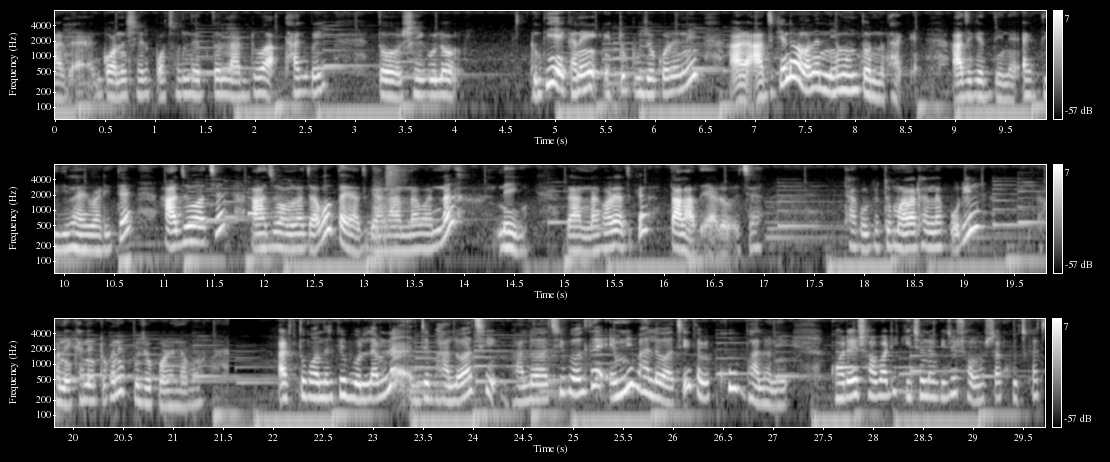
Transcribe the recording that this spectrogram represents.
আর গণেশের পছন্দের তো লাড্ডু থাকবেই। তো সেগুলো দিয়ে এখানে একটু পুজো করে নিই, আর আজকে না আমাদের নেমন্তন্ন থাকে আজকের দিনে এক দিদিভাইয়ের বাড়িতে। আজও আছে, আজও আমরা যাব, তাই আজকে আর রান্না বান্না নেই। রান্নাঘরে আজকে তালা দেওয়া রয়েছে। ঠাকুরকে একটু মালা ঠালা পরিয়ে এখন এখানে একটুখানি পুজো করে নেব। আর তোমাদেরকে বললাম না যে ভালো আছি? ভালো আছি বলতে এমনি ভালো আছি, তবে খুব ভালো নেই। ঘরে সবারই কিছু না কিছু সমস্যা খুচকাচ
